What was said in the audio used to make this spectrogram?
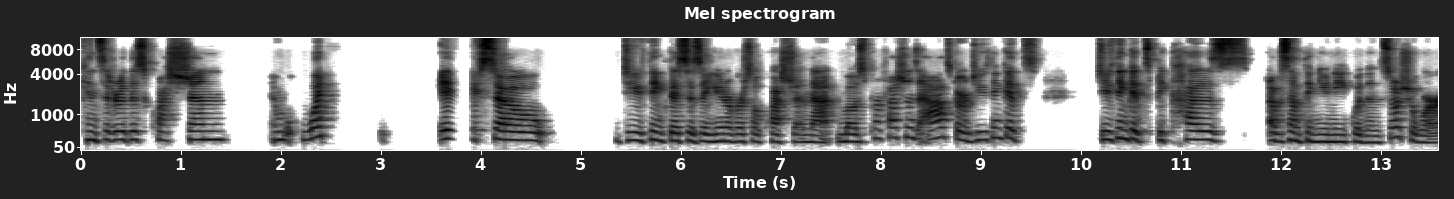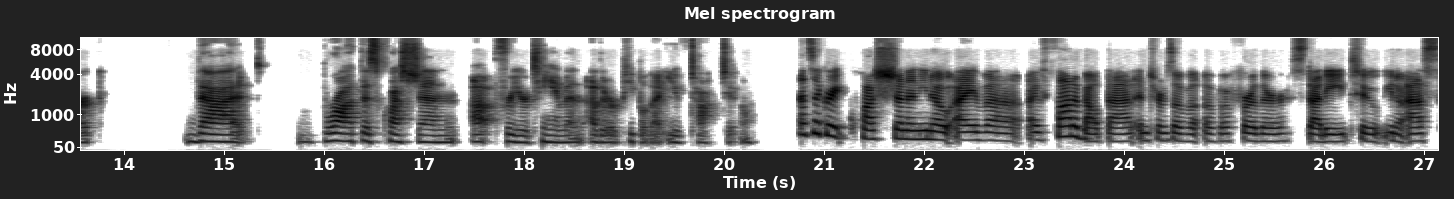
consider this question? And what, if so, do you think this is a universal question that most professions ask, or do you think it's do you think it's because of something unique within social work that brought this question up for your team and other people that you've talked to? That's a great question, and you know, I've uh, I've thought about that in terms of a, of a further study to you know ask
